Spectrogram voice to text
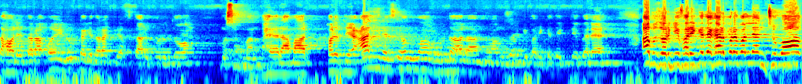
তাহলে তারা ওই লোকটাকে তারা গ্রেফতার করতো। মুসলমান ভাইয়ের আমার হজরতে আলী আবু যর গিফারিকে দেখতে পেলেন। আবু যর গিফারিকে দেখার পরে বললেন, যুবক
